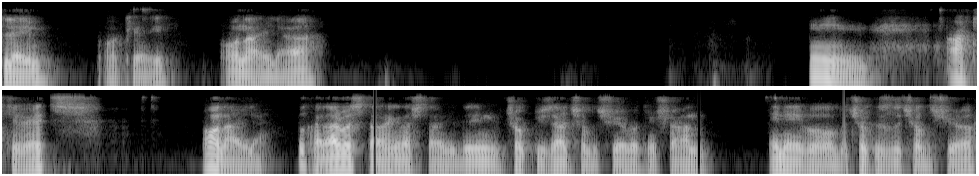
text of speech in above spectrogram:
Claim. Okey. Onayla. Hmm. Activate. Onayla. Bu kadar basit arkadaşlar. Dediğim gibi çok güzel çalışıyor. Bakın şu an enable oldu. Çok hızlı çalışıyor.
